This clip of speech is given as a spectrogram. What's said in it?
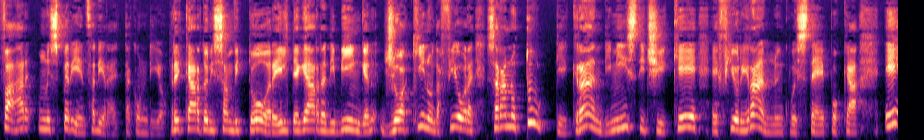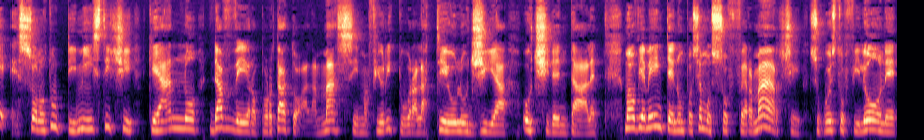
fare un'esperienza diretta con Dio. Riccardo di San Vittore, Hildegard di Bingen, Gioacchino da Fiore saranno tutti grandi mistici che fioriranno in quest'epoca e sono tutti mistici che hanno davvero portato alla massima fioritura la teologia occidentale. Ma ovviamente non possiamo soffermarci su questo filone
